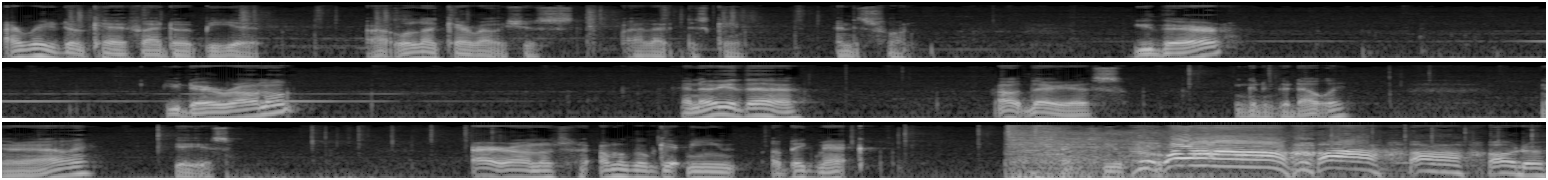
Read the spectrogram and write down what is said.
I really don't care if I don't beat it. Uh, all I care about is just I like this game and it's fun. You there? You there, Ronald? I know you're there. Oh, there he is. You gonna go that way? You gonna go that way? Yeah, he is. Alright, Ronald, I'm gonna go get me a Big Mac. Thanks to you. Ah! Ah! Ah! Hold on,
